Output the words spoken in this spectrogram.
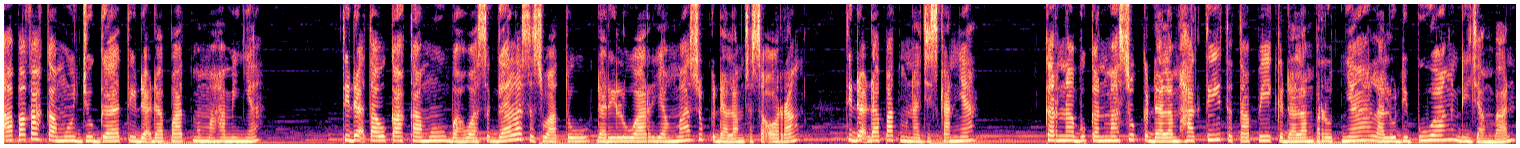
apakah kamu juga tidak dapat memahaminya? Tidak tahukah kamu bahwa segala sesuatu dari luar yang masuk ke dalam seseorang tidak dapat menajiskannya, karena bukan masuk ke dalam hati tetapi ke dalam perutnya lalu dibuang di jamban.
